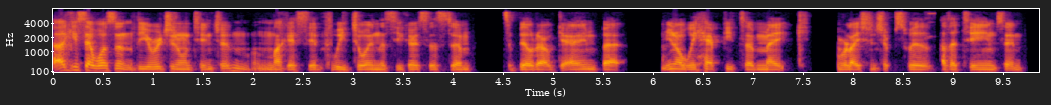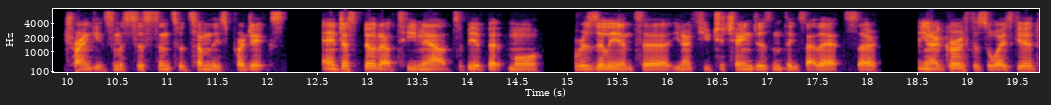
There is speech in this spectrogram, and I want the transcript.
I guess that wasn't the original intention. Like I said, we joined this ecosystem to build our game, but you know, we're happy to make relationships with other teams and try and get some assistance with some of these projects and just build our team out to be a bit more resilient to, you know, future changes and things like that. So, you know, growth is always good.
